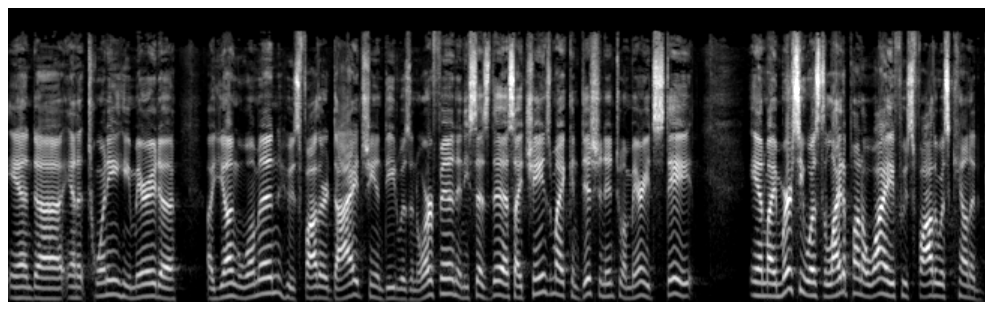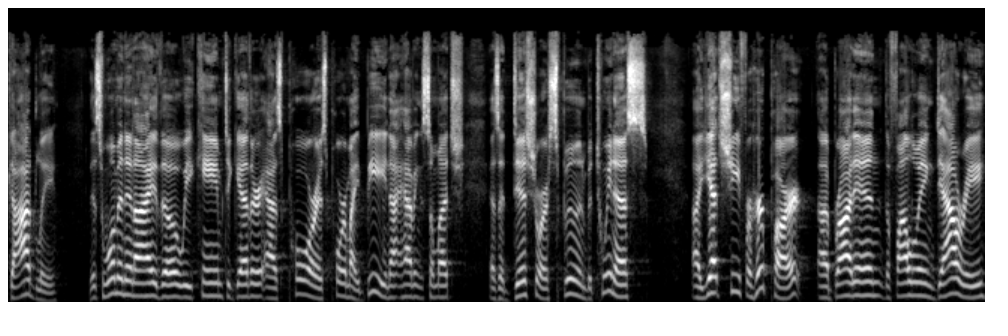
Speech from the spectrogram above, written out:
And, uh, and at 20, he married a a young woman whose father died. She indeed was an orphan. And he says this I changed my condition into a married state, and my mercy was to light upon a wife whose father was counted godly. This woman and I, though we came together as poor as poor might be, not having so much as a dish or a spoon between us, uh, yet she, for her part, uh, brought in the following dowry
